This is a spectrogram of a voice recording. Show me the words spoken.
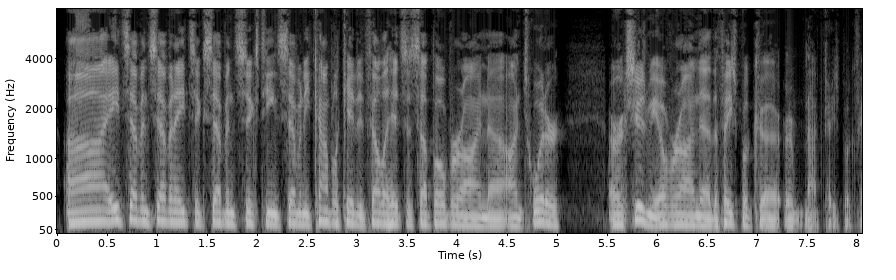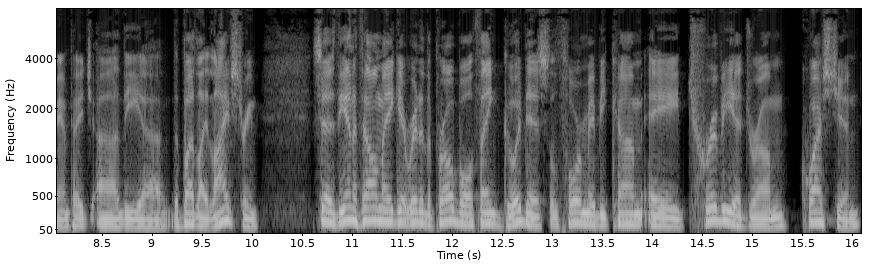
Uh, 877-867-1670. Complicated fella hits us up over on uh, on Twitter, or excuse me, over on uh, the Facebook, uh, or not Facebook fan page, uh, the uh, the Bud Light live stream. Says the NFL may get rid of the Pro Bowl. Thank goodness. LaFleur may become a trivia drum question.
